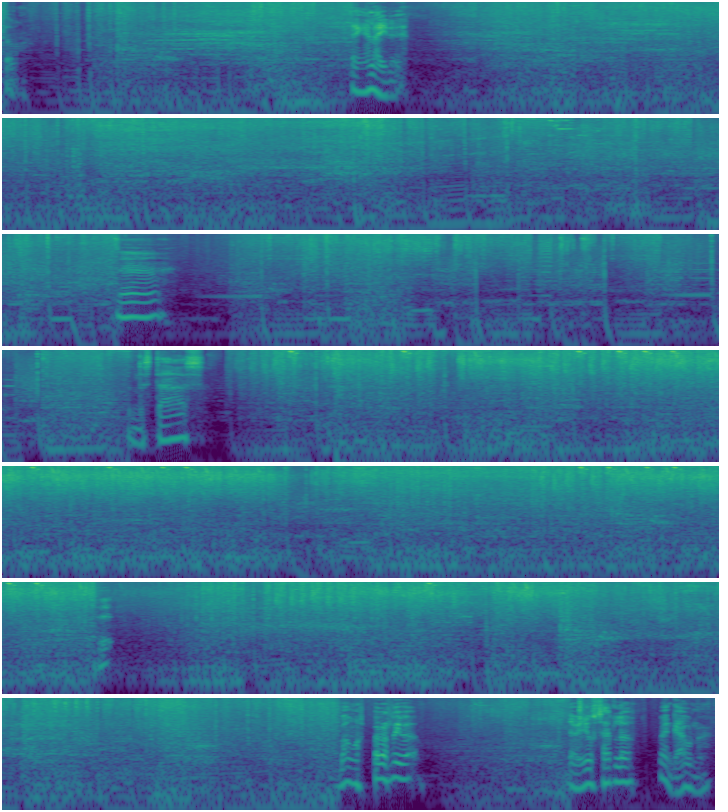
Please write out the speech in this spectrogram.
Toma. En el aire. Eh, Para arriba. Debería usarlo. Venga, una.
